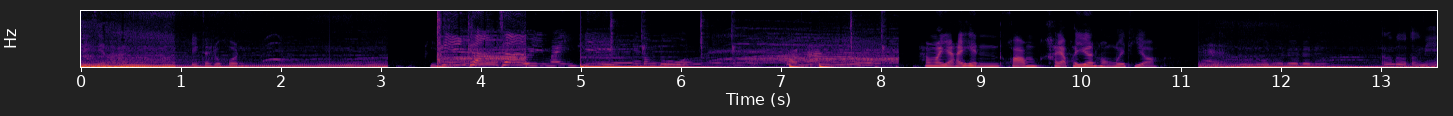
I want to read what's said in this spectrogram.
ดีเสียงแล้วกันเกรงใจทุกคนพี่เฮ้ยไม่พี่ พี่ต้องดูก่อนหน้านี้ ทำไมอยากให้เห็นความขยับเขยื่อนของเวทีเหรอแม่ดูดูดูดูดูดูต้องดูตรงนี้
